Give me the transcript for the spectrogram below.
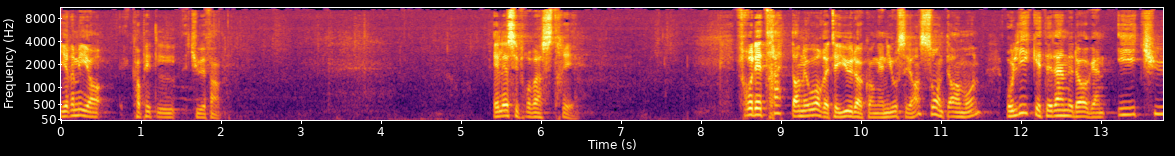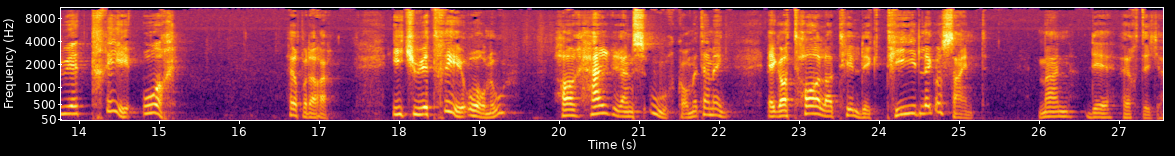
Jeremia kapittel 25. Jeg leser fra vers 3. Fra det 13. året til judakongen Josia, sønn til Amon, og like til denne dagen, i 23 år Hør på det her. I 23 år nå har Herrens ord kommet til meg. Jeg har tala til dykk tidlig og seint, men det hørte ikke.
